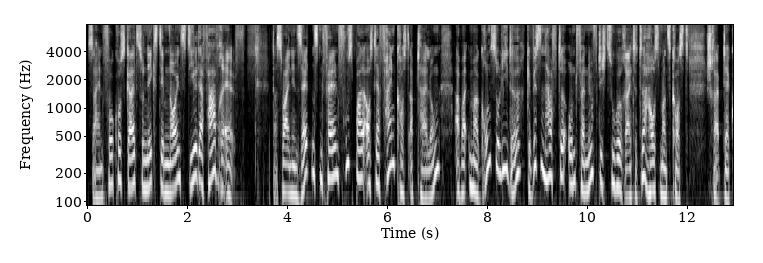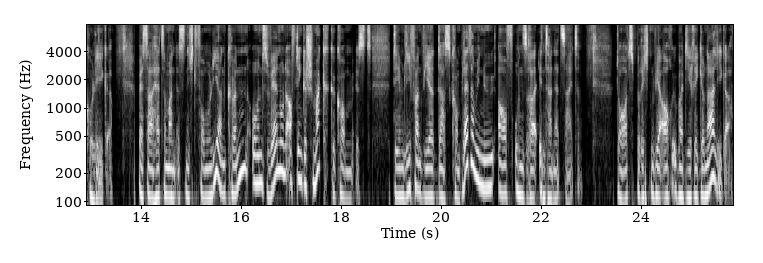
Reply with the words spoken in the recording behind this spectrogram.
Sein Fokus galt zunächst dem neuen Stil der Favre 11. Das war in den seltensten Fällen Fußball aus der Feinkostabteilung, aber immer grundsolide, gewissenhafte und vernünftig zubereitete Hausmannskost, schreibt der Kollege. Besser hätte man es nicht formulieren können und wer nun auf den Geschmack gekommen ist, dem liefern wir das komplette Menü auf unserer Internetseite. Dort berichten wir auch über die Regionalliga.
